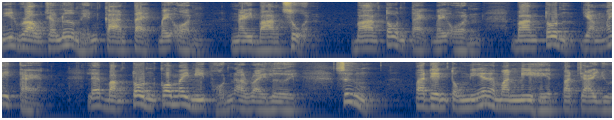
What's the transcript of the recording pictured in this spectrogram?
นี้เราจะเริ่มเห็นการแตกใบอ่อนในบางส่วน บางต้นแตกใบอ่อน บางต้นยังไม่แตก และบางต้นก็ไม่มีผลอะไรเลย ซึ่งประเด็นตรงนี้นะมันมีเหตุปัจจัยอยู่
